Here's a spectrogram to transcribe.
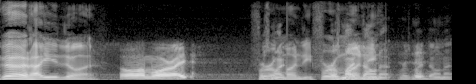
Good. How you doing? Oh, I'm all right. For Where's a my- Monday. For Where's a my Monday. donut? Where's my donut?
